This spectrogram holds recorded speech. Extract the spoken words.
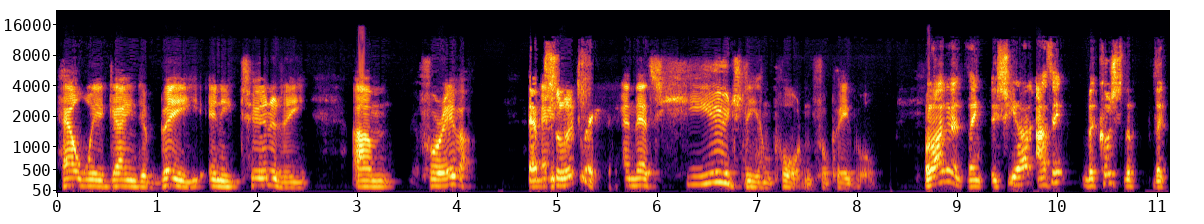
how we're going to be in eternity um, forever. Absolutely. And, and, that's hugely important for people. Well, I don't think, you see, I, I think because the, the,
